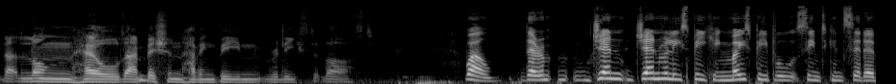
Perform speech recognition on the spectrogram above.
that long-held ambition having been released at last? Well, there are, gen- generally speaking, most people seem to consider,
